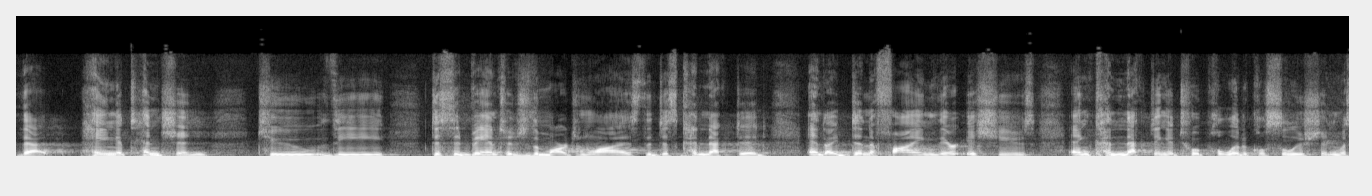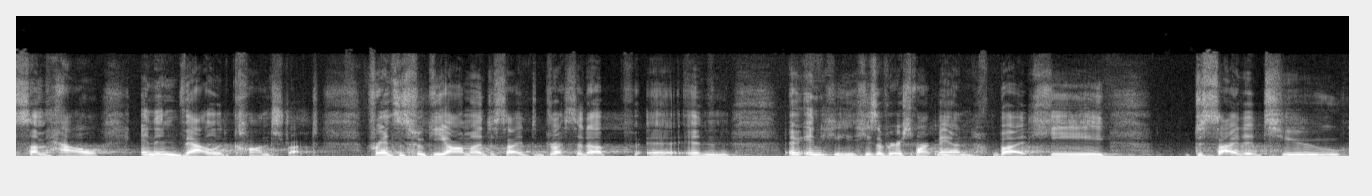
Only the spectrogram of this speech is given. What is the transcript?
That paying attention to the disadvantaged, the marginalized, the disconnected, and identifying their issues and connecting it to a political solution was somehow an invalid construct. Francis Fukuyama decided to dress it up uh, in, and he, he's a very smart man, but he decided to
